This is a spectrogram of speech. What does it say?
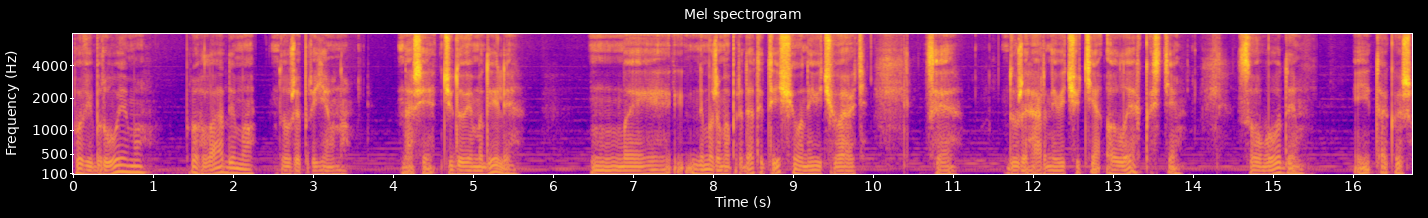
Повібруємо, прогладимо. Дуже приємно. Наші чудові моделі ми не можемо передати те, що вони відчувають. Це дуже гарне відчуття легкості, свободи, і також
